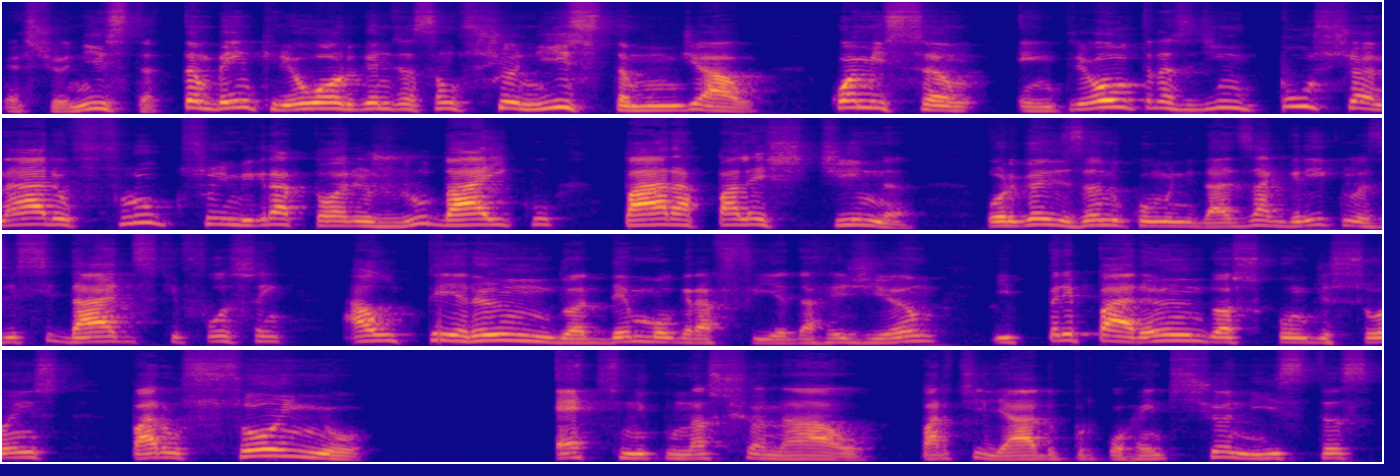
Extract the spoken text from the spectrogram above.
eh, sionista, também criou a Organização Sionista Mundial, com a missão, entre outras, de impulsionar o fluxo imigratório judaico para a Palestina, organizando comunidades agrícolas e cidades que fossem alterando a demografia da região e preparando as condições para o sonho étnico nacional partilhado por correntes sionistas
